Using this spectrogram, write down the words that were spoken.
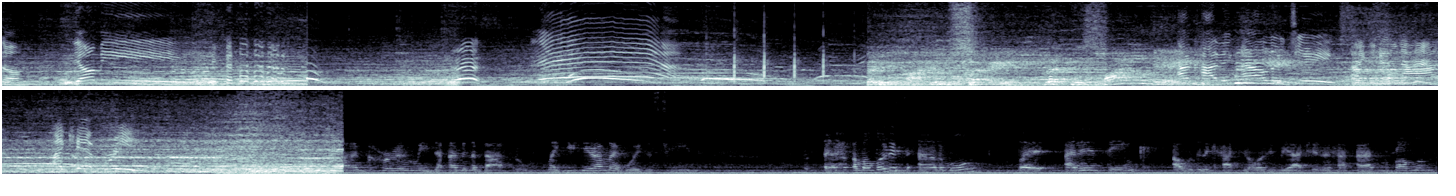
Yummy! yes! Yeah! I'm having allergies. I cannot. I can't breathe. I'm currently, I'm in the bathroom. Like you hear how my voice has changed. I'm allergic to animals, but I didn't think I was gonna catch an allergic reaction and have asthma problems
